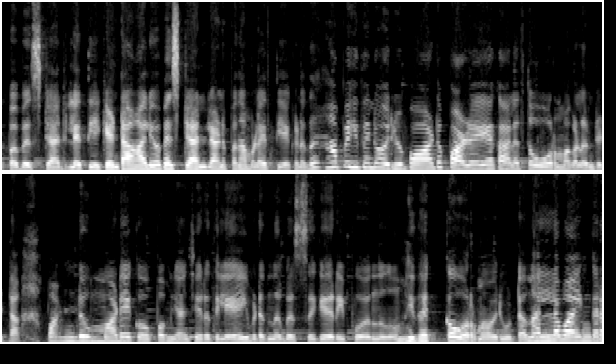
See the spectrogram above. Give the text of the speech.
ഇപ്പോൾ ബസ് സ്റ്റാൻഡിൽ എത്തിയേക്കേണ്ട ആലുവ ബസ് സ്റ്റാൻഡിലാണ് ഇപ്പോൾ നമ്മൾ എത്തിയേക്കണത്. അപ്പോൾ ഇതിന് ഒരുപാട് പഴയ കാലത്തെ ഓർമ്മകളുണ്ട് കേട്ടോ പണ്ട് ഉമ്മാടെയൊക്കെ ഒപ്പം ഞാൻ ചെറുതിലേ ഇവിടുന്ന് ബസ് കയറി പോകുന്നതും ഇതൊക്കെ ഓർമ്മ വരും കേട്ടോ നല്ല ഭയങ്കര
